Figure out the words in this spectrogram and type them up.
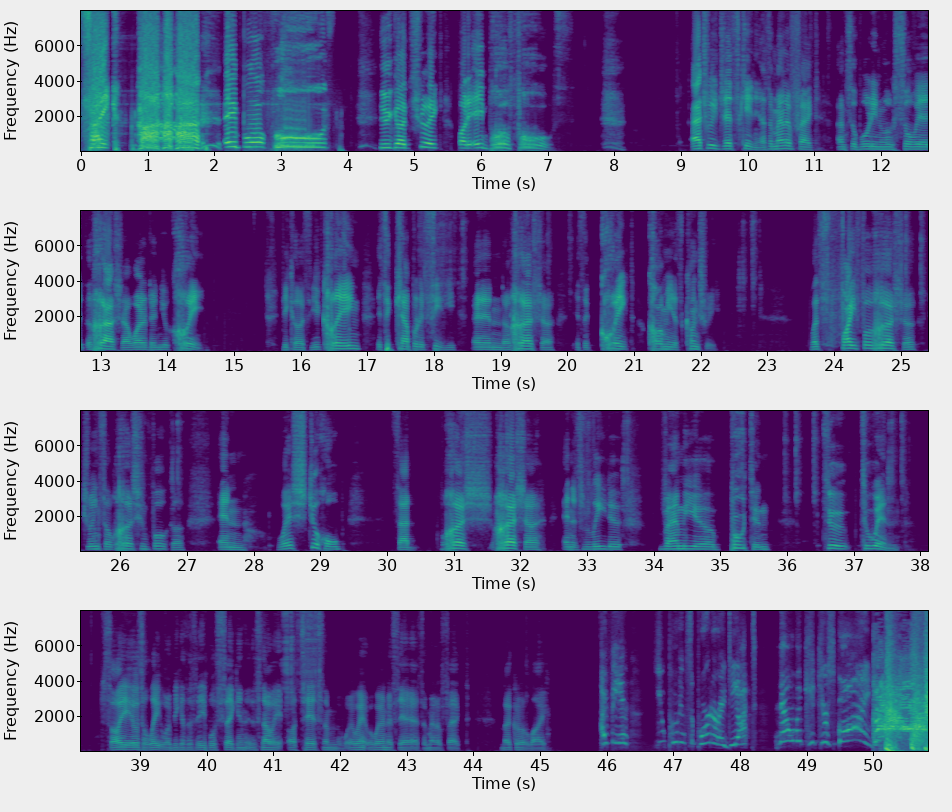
Psych! April Fools! You got tricked by the April Fools! Actually, just kidding. As a matter of fact, I'm supporting Soviet Russia rather than Ukraine. Because Ukraine is a capital city and Russia is a great communist country. Let's fight for Russia, drink some Russian vodka, and wish to hope that Rus- Russia and its leader Vladimir Putin to to win. Sorry, it was a late one because it's April second. It's now autism awareness day, as a matter of fact. Not gonna lie. I mean, you Putin supporter, idiot! Now I'm gonna kick your spine!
